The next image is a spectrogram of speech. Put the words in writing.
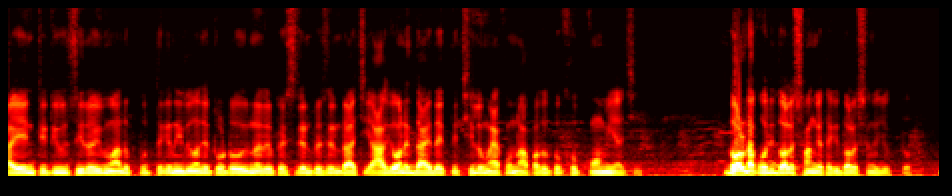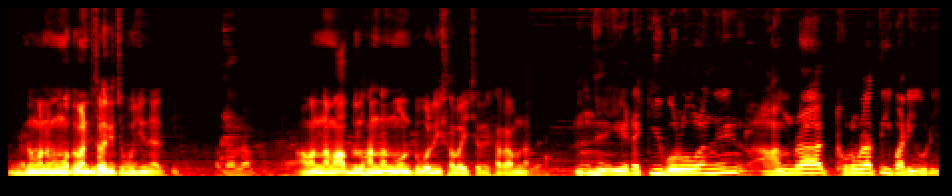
আইএনটিটিউসির ওই মাধবপুর থেকে নীলগঞ্জের টোটো ইউনিয়নের প্রেসিডেন্ট প্রেসিডেন্ট আছি। আগে অনেক দায় দায়িত্বে ছিলাম এখন আপাতত খুব কমই আছি। দলটা করি দলের সঙ্গে থাকি দলের সঙ্গে যুক্ত। মানে মমতা ব্যানার্জি ছাড়া কিছু বুঝি না আর কি। আমার নাম আব্দুল হান্নান মন্টু বলি সবাই ছেলে সারা নাম। এটা কি বলব মানে আমরা ছোটোবেলাতেই পার্টি করি।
